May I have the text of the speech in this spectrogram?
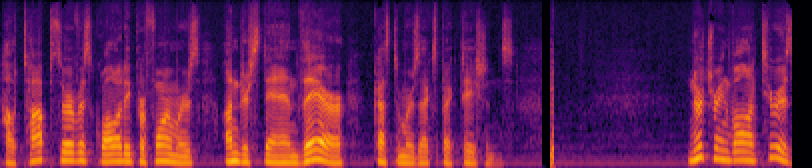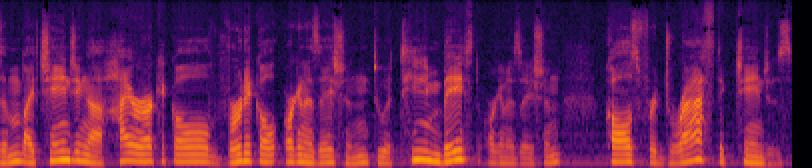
how top service quality performers understand their customers' expectations. Nurturing volunteerism by changing a hierarchical, vertical organization to a team based organization calls for drastic changes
